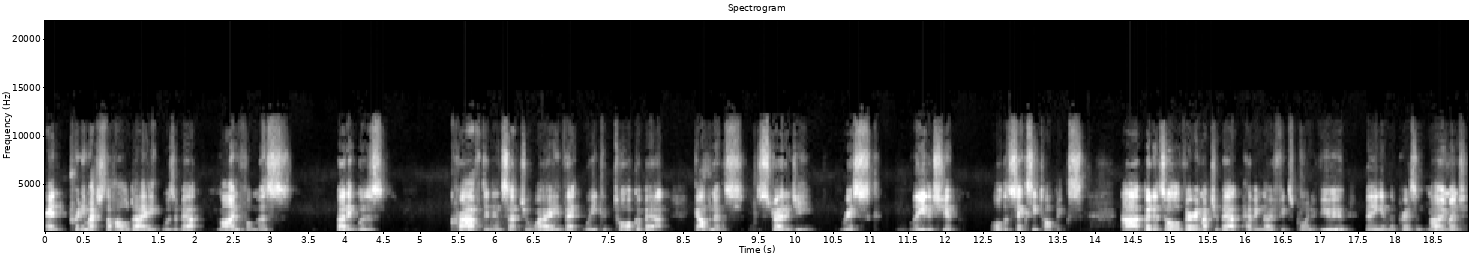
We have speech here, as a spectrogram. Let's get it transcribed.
And pretty much the whole day was about mindfulness, but it was crafted in such a way that we could talk about governance, strategy, risk, leadership, all the sexy topics. Uh, but it's all very much about having no fixed point of view, being in the present moment,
